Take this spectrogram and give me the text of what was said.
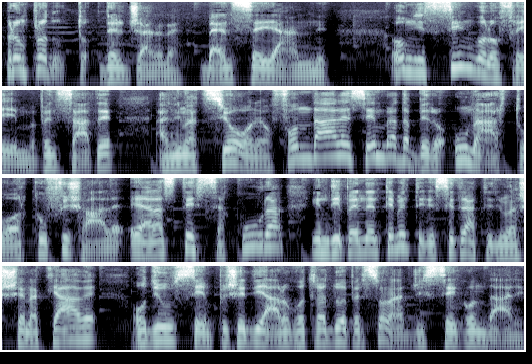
per un prodotto del genere, ben 6 anni. Ogni singolo frame, pensate, animazione o fondale, sembra davvero un artwork ufficiale e ha la stessa cura indipendentemente che si tratti di una scena chiave o di un semplice dialogo tra due personaggi secondari.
